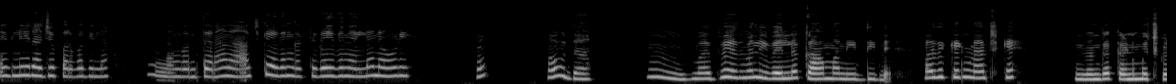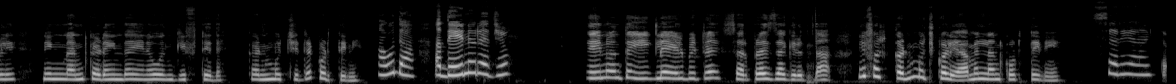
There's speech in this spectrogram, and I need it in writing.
ಇರ್ಲಿ ರಾಜು ಪರವಾಗಿಲ್ಲ. ನಂಗೊಂಥರ ನಾಚಿಕೆ ಆದಂಗೆ ಆಗ್ತಿದೆ. ಇದನ್ನೆಲ್ಲ ನೋಡಿ. ಹೌದಾ? ಹ್ಞೂ ಮದುವೆ ಆದಮೇಲೆ ಇವೆಲ್ಲ ಕಾಮನ್ ಇದ್ದಿದ್ದೆ ಅದಕ್ಕೆ ಹೆಂಗೆ ನಾಚಿಕೆ? ಗಂಗ ಕಣ್ಣು ಮುಚ್ಕೊಳ್ಳಿ. ನಿಂಗೆ ನನ್ನ ಕಡೆಯಿಂದ ಏನೋ ಒಂದು ಗಿಫ್ಟ್ ಇದೆ. ಕಣ್ಣು ಮುಚ್ಚಿದ್ರೆ ಕೊಡ್ತೀನಿ. ಹೌದಾ? ಅದೇನು ರಾಜು? ಏನು ಅಂತ ಈಗಲೇ ಹೇಳ್ಬಿಟ್ರೆ ಸರ್ಪ್ರೈಸ್ ಆಗಿರುತ್ತಾ? ನೀವು ಫಸ್ಟ್ ಕಣ್ಣು ಮುಚ್ಕೊಳ್ಳಿ ಆಮೇಲೆ ನಾನು ಕೊಡ್ತೀನಿ. ಸರಿ ಆಯ್ತು.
